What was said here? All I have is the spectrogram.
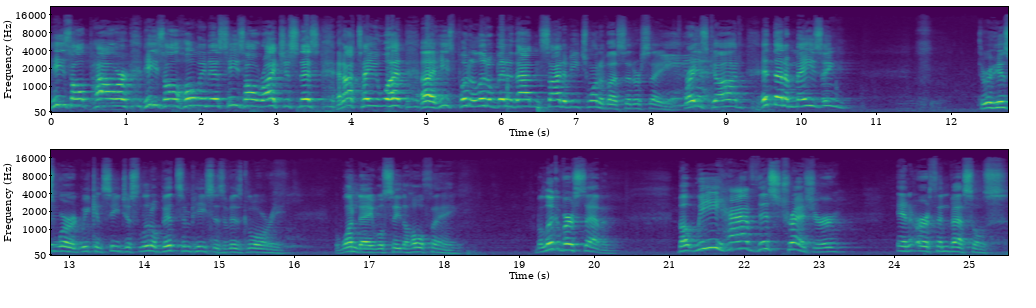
He's all power. He's all holiness. He's all righteousness. And I'll tell you what, uh, He's put a little bit of that inside of each one of us that are saved. Amen. Praise God. Isn't that amazing? Through His Word, we can see just little bits and pieces of His glory. One day we'll see the whole thing. But look at verse 7. But we have this treasure in earthen vessels,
